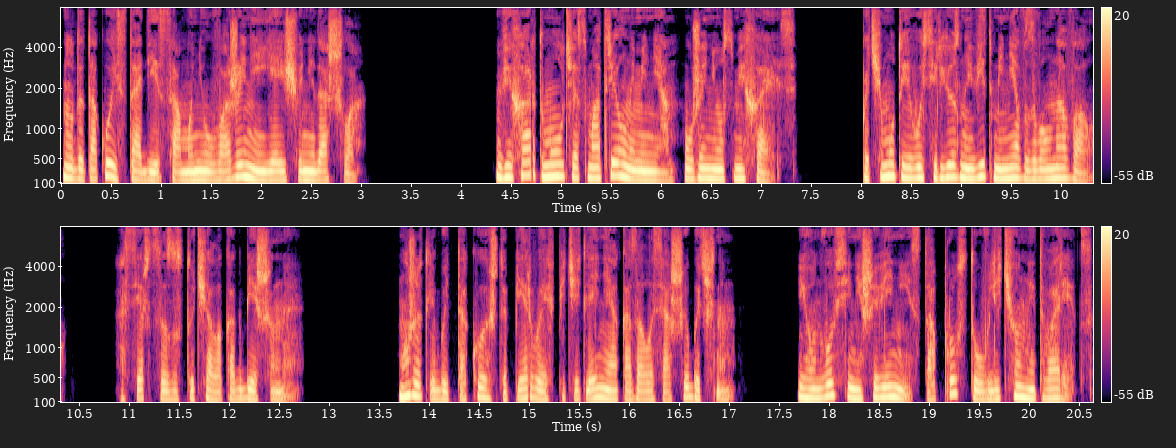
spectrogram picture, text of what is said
Но до такой стадии самонеуважения я еще не дошла. Вихард молча смотрел на меня, уже не усмехаясь. Почему-то его серьезный вид меня взволновал, а сердце застучало как бешеное. Может ли быть такое, что первое впечатление оказалось ошибочным, и он вовсе не шовинист, а просто увлеченный творец?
